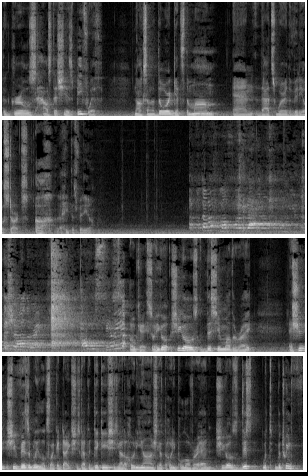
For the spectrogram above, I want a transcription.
the girl's house that she has beef with, knocks on the door, gets the mom, and that's where the video starts. Ugh, I hate this video. This your mother, right? Are you serious? Okay, so he go. She goes. This your mother, right? And she she visibly looks like a dyke. She's got the dickies. She's got a hoodie on. She's got the hoodie pulled over her head. She goes. This between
